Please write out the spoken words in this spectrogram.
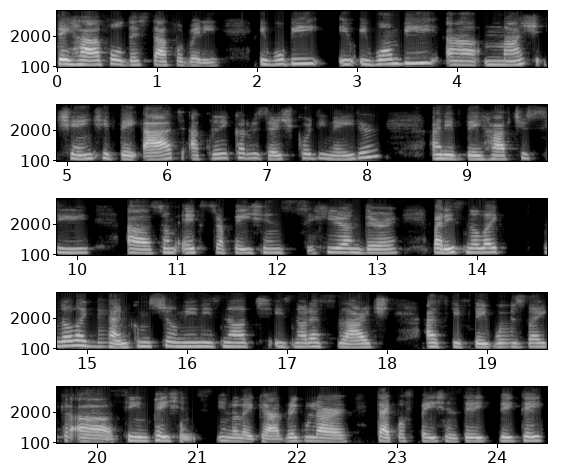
They have all the stuff already. It will be it, it won't be uh, much change if they add a clinical research coordinator and if they have to see uh, some extra patients here and there but it's not like not like time consuming is not is not as large as if they was like uh, seeing patients you know like a regular type of patients. They they take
